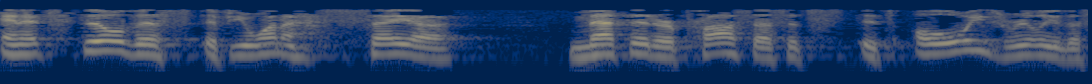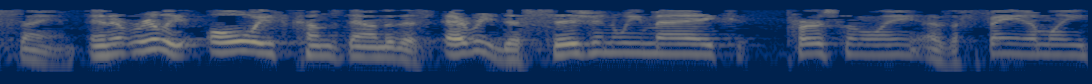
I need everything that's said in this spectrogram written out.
And it's still this, if you want to say a method or process, it's, it's always really the same. And it really always comes down to this. Every decision we make, personally, as a family,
